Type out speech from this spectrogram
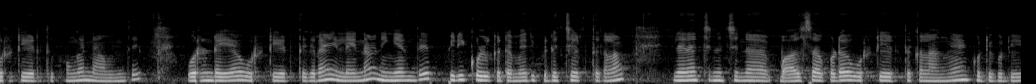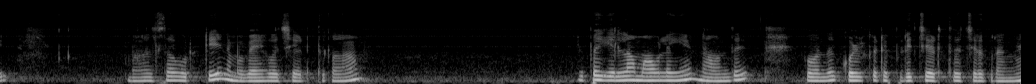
உருட்டி எடுத்துக்கோங்க. நான் வந்து உருண்டையாக உருட்டி எடுத்துக்கிறேன். இல்லைன்னா நீங்கள் வந்து பிடி கொழுக்கட்டை மாரி பிடிச்சு எடுத்துக்கலாம். இல்லைன்னா சின்ன சின்ன பால்ஸாக கூட உருட்டி எடுத்துக்கலாங்க. குட்டி குட்டி பால்ஸாக உருட்டி நம்ம வேக வச்சு எடுத்துக்கலாம். இப்போ எல்லா மாவுலையும் நான் வந்து இப்போ வந்து கொழுக்கட்டை பிடிச்சு எடுத்து வச்சுருக்குறேங்க.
